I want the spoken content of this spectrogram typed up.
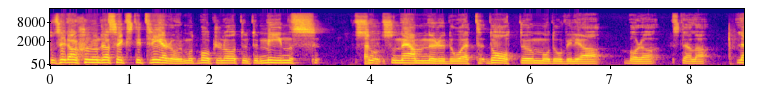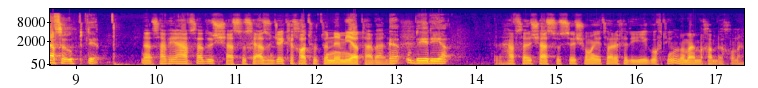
På sidan 763 då, mot bakgrund av att du inte minns, så, så nämner du då ett datum och då vill jag bara ställa, läsa upp det. نه صفحه 763 از اونجایی که خاطرتون نمیاد طبعا Eh, Och det är det 763 شما یه تاریخ دیگه گفتین اون رو من میخوام بخونم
